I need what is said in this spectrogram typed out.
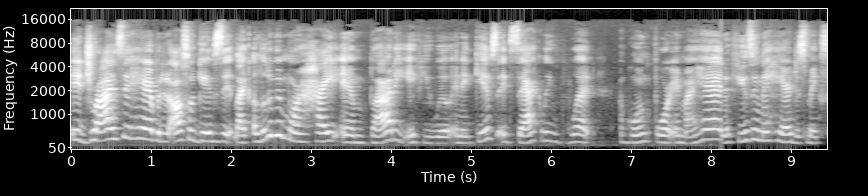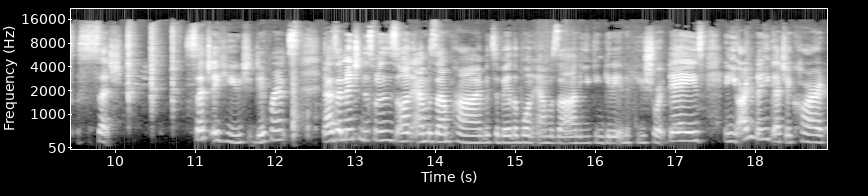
it dries the hair but it also gives it like a little bit more height and body if you will and it gives exactly what I'm going for in my head. Diffusing the hair just makes such such a huge difference. Now, as I mentioned this one is on Amazon Prime. It's available on Amazon. You can get it in a few short days. And you already know you got your card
